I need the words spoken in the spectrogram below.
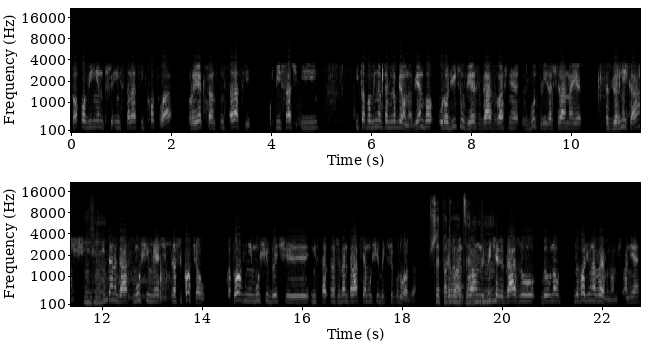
To powinien przy instalacji kotła projektant instalacji opisać i, i to powinno być tak zrobione. Wiem, bo u rodziców jest gaz właśnie z butli, zasilany jest ze zbiornika i ten gaz musi mieć, znaczy kocioł w kotłowni musi być, y, znaczy wentylacja musi być przy podłodze. Przy Żeby podłodze. ewentualny Mhm. wyciek gazu był, no, wychodził na zewnątrz, a nie,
